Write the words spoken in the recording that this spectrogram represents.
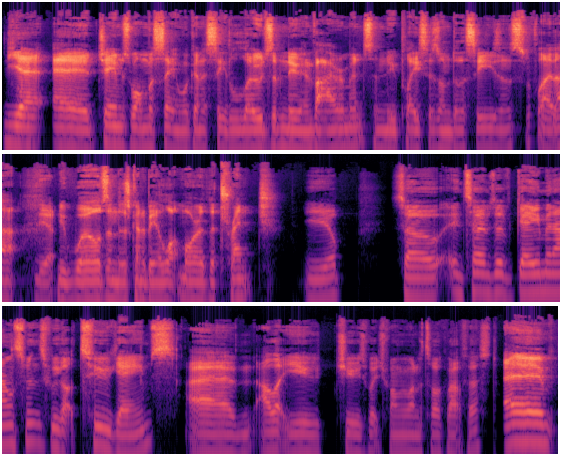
yeah, uh, James Wan was saying we're going to see loads of new environments and new places under the seas and stuff like that. yeah. New worlds, and there's going to be a lot more of the trench. Yep. So in terms of game announcements, we got two games. Um, I'll let you choose which one we want to talk about first. Um,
